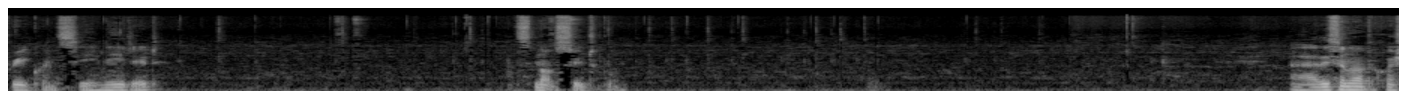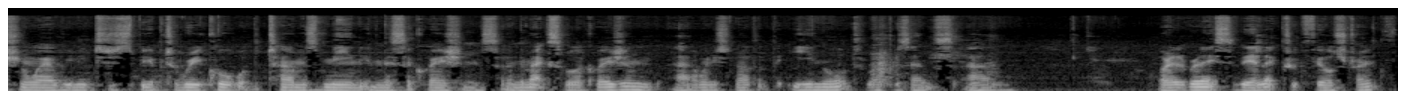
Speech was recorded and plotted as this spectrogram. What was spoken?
frequency needed, it's not suitable. Uh, this is another question where we need to just be able to recall what the terms mean in this equation. So in the Maxwell equation, uh, we need to know that the E naught represents, um, or it relates to the electric field strength.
